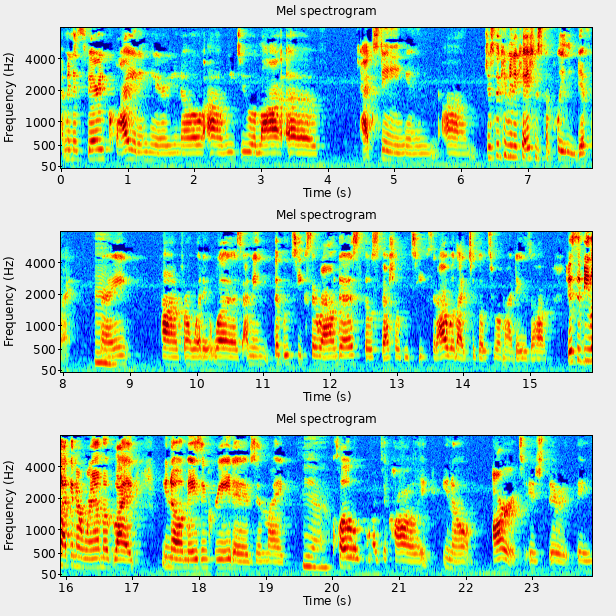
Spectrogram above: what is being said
I mean, it's very quiet in here. You know, um, we do a lot of texting and um, just the communication is completely different. mm. right? Um, from what it was. I mean, the boutiques around us, those special boutiques that I would like to go to on my days off, just to be like in a realm of like, you know, amazing creatives and like yeah clothes I like to call like, you know, art is there they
